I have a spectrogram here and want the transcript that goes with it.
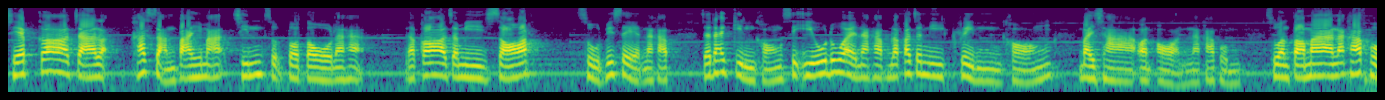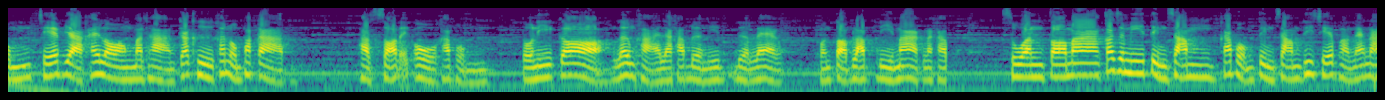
เชฟก็จะคัดสรรปลาหิมะชิ้นโตๆนะฮะแล้วก็จะมีซอสสูตรพิเศษนะครับ จะได้กลิ่นของซีอิ๊วด้วยนะครับ แล้วก็จะมีกลิ่นของใบชาอ่อนๆนะครับผม ส่วนต่อมานะครับผมเชฟอยากให้ลองมาทานก็คือขนมผักกาดผัดซอสเอ็กโอครับผม ตัวนี้ก็เริ่มขายแล้วครับ เดือนนี้เดือนแรกผลตอบรับดีมากนะครับ ส่วนต่อมาก็จะมีติ่มซำครับผมติ่มซำที่เชฟเขาแนะน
